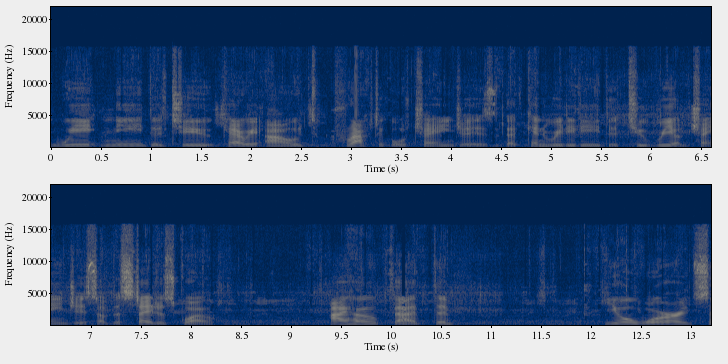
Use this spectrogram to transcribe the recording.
We need to carry out practical changes that can really lead to real changes of the status quo. I hope that uh, your words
